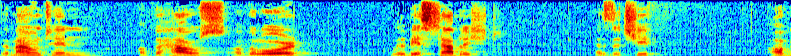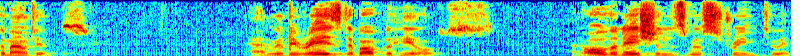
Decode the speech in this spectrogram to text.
the mountain of the house of the Lord will be established as the chief of the mountains and will be raised above the hills, and all the nations will stream to it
